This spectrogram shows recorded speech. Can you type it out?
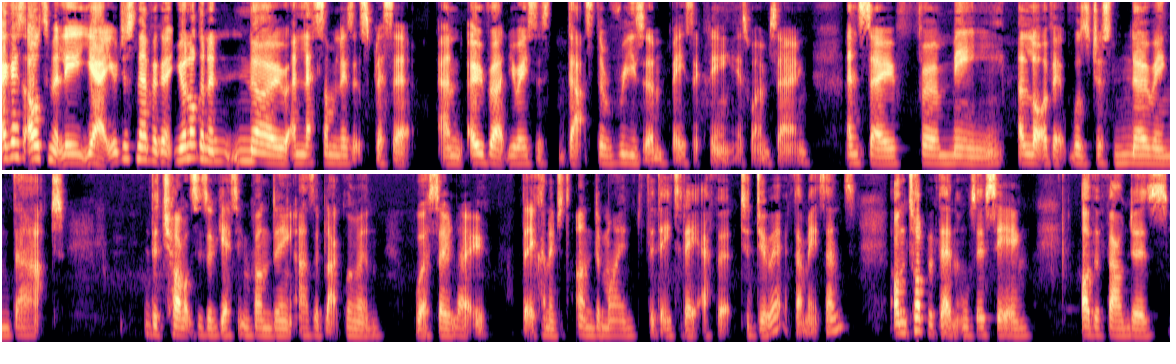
I guess ultimately, yeah, you're just never going. You're not to know unless someone is explicit and overtly racist. That's the reason, basically, is what I'm saying. And so for me, a lot of it was just knowing that the chances of getting funding as a black woman were so low that it kind of just undermined the day to day effort to do it, if that makes sense. On top of then also seeing other founders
